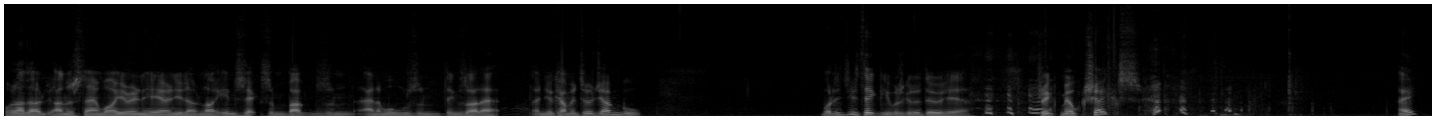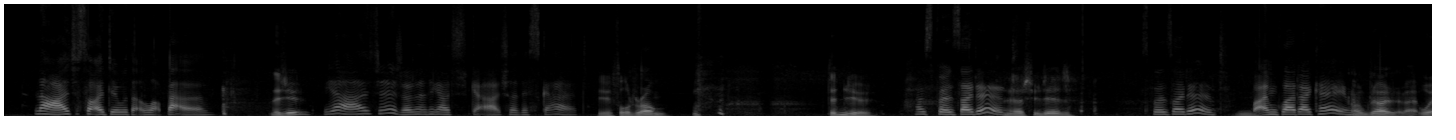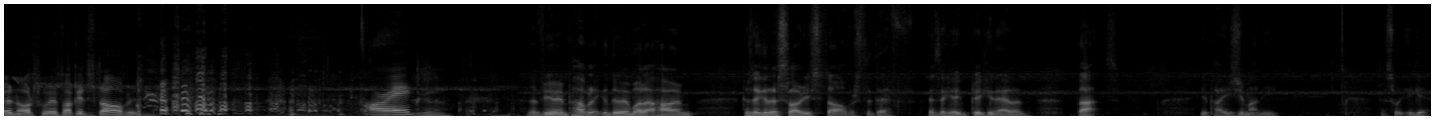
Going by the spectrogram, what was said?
Well, I don't understand why you're in here and you don't like insects and bugs and animals and things like that, and you're coming to a jungle. What did you think you was going to do here? Drink milkshakes? hey, No, I just thought I'd deal with it a lot better. did you? Yeah, I did. I didn't think I'd get actually this scared. You thought wrong, didn't you? I suppose I did. Yes, you did. I suppose I did. But I'm glad I came. I'm glad. We're not. We're fucking starving. Sorry. the viewing public are doing well at home because they're going to slowly starve us to death if they keep picking Helen. But you pays your money. That's what you get.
